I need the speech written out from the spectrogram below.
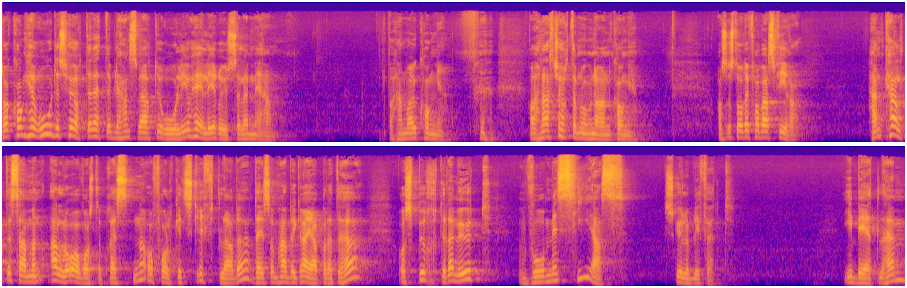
Da kong Herodes hørte dette, ble han svært urolig, og hele Jerusalem med ham. For han var jo konge. Og han hadde ikke hørt om noen annen konge. Og så står det fra vers 4. Han kalte sammen alle oversteprestene og folkets skriftlærde, de som hadde greia på dette, her, og spurte dem ut hvor Messias skulle bli født. I Betlehem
